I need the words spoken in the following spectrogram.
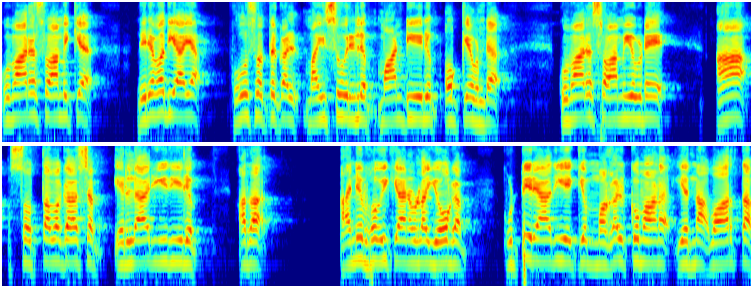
കുമാരസ്വാമിക്ക് നിരവധിയായ ഭൂസ്വത്തുക്കൾ മൈസൂരിലും മാണ്ടിയിലും ഒക്കെ ഉണ്ട്. കുമാരസ്വാമിയുടെ ആ സ്വത്തവകാശം എല്ലാ രീതിയിലും അത് അനുഭവിക്കാനുള്ള യോഗം കുട്ടിരാധിയേക്കും മകൾക്കുമാണ് എന്ന വാർത്ത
